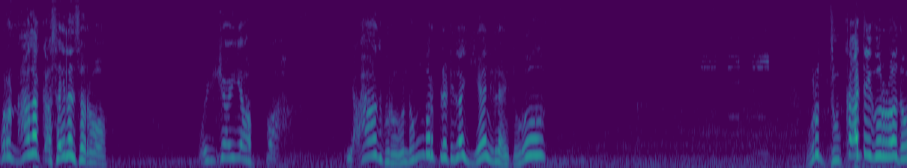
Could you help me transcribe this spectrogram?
ಗುರು ನಾಲ್ಕ ಸೈಲೆನ್ಸರು ಅಯ್ಯಯ್ಯಪ್ಪ. ಯಾವ್ದು ಗುರು ನಂಬರ್ ಪ್ಲೇಟ್ ಇಲ್ಲ, ಏನಿಲ್ಲ ಇದು? ಗುರು, ದುಕಾಟಿ ಗುರು ಅದು.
